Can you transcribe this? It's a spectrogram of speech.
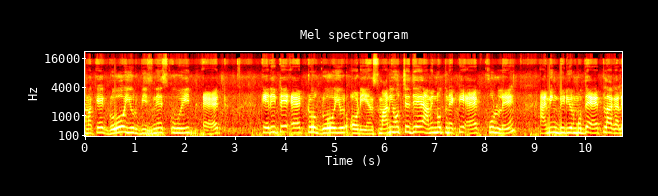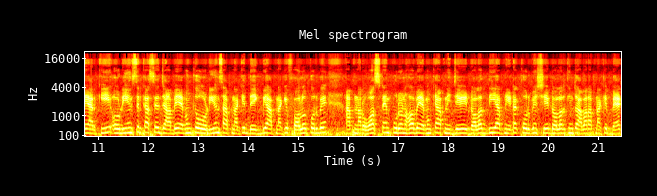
আমাকে grow your business with ad ক্রেডিটে ad to grow your audience মানে হচ্ছে যে আমি নতুন একটি অ্যাড খুললে আই আইমিং ভিডিওর মধ্যে অ্যাড লাগালে আর কি অডিয়েন্সের কাছে যাবে এবং কি অডিয়েন্স আপনাকে দেখবে, আপনাকে ফলো করবে, আপনার ওয়াচ টাইম পূরণ হবে এবং কি আপনি যে ডলার দিয়ে আপনি এটা করবেন, সে ডলার কিন্তু আবার আপনাকে ব্যাক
